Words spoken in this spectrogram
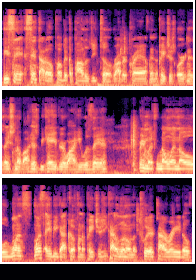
he sent sent out a public apology to Robert Kraft and the Patriots organization about his behavior while he was there. Pretty much no one knows. Once once AB got cut from the Patriots, he kind of went on a Twitter tirade of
